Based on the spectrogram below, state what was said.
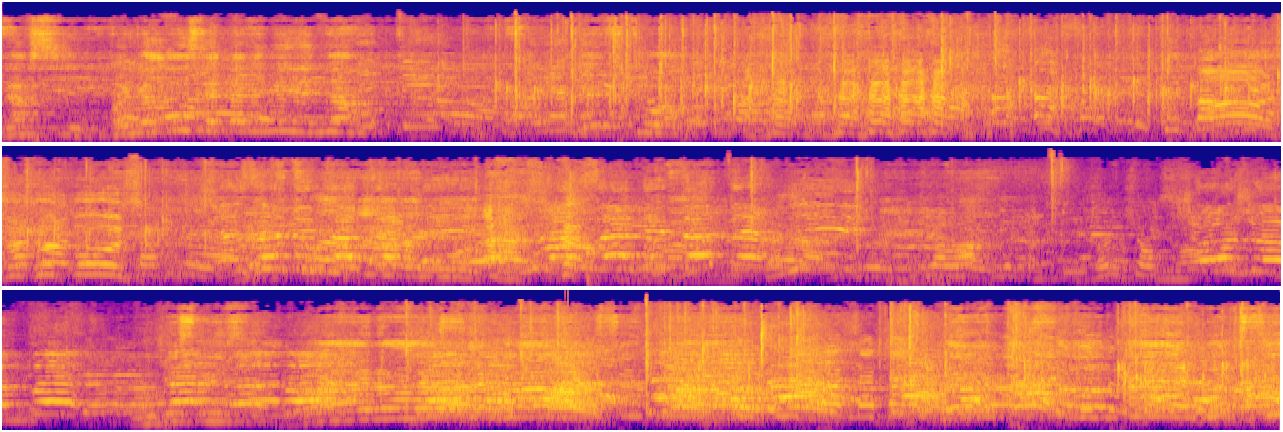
Merci. Regardez cet animé, il est bien. Non, je m'oppose. Shazam est interdit Shazam est interdit. Pop Voilà, c'est bon. Merci.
